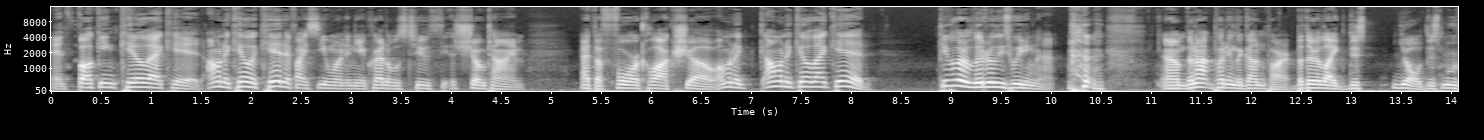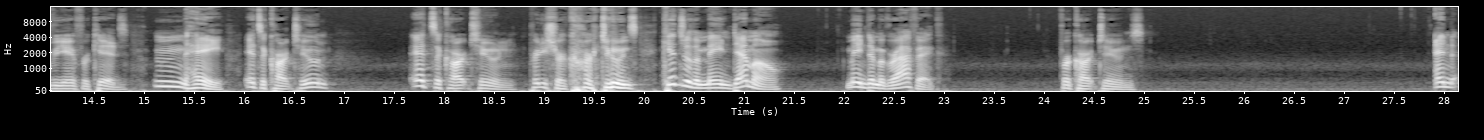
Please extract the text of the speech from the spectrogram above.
and fucking kill that kid. I'm going to kill a kid if I see one in the Incredibles 2 th- showtime at the 4 o'clock show. I'm going to I'm gonna kill that kid. People are literally tweeting that. um, they're not putting the gun part, but they're like, this yo, this movie ain't for kids. Mm, hey, it's a cartoon. It's a cartoon. Pretty sure cartoons, kids are the main demo, main demographic for cartoons. And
